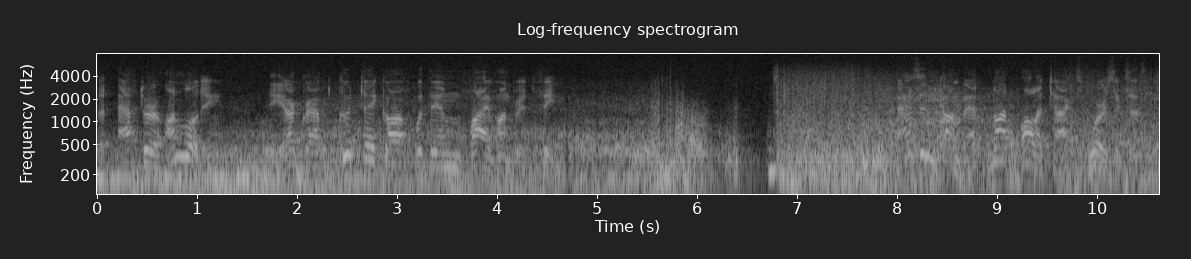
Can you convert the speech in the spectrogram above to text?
that after unloading, the aircraft could take off within 500 feet. As in combat, not all attacks were successful.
